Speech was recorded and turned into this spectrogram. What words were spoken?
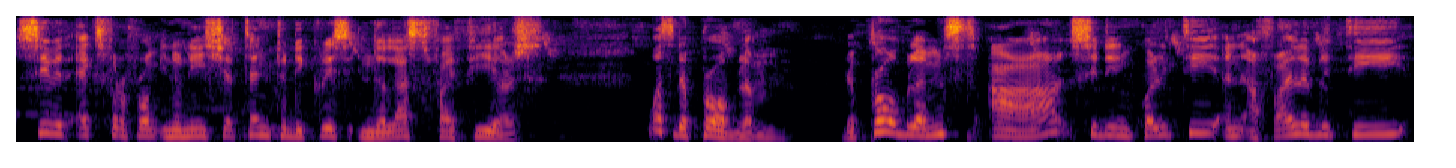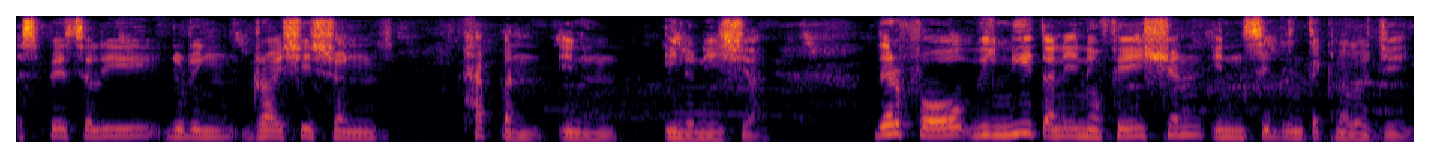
seaweed export from Indonesia tend to decrease in the last 5 years. What's the problem? The problems are seeding quality and availability, especially during dry season happen in Indonesia. Therefore, we need an innovation in seedling technology.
